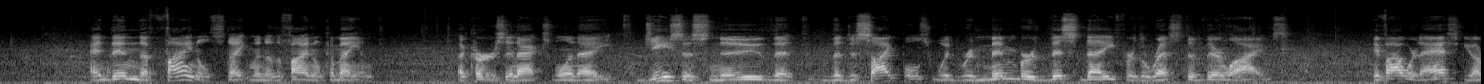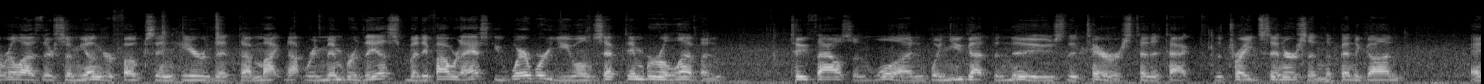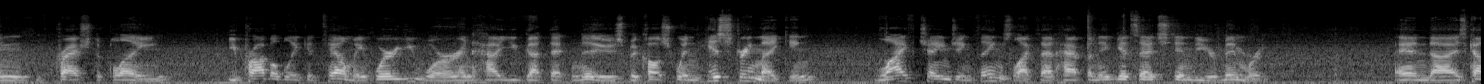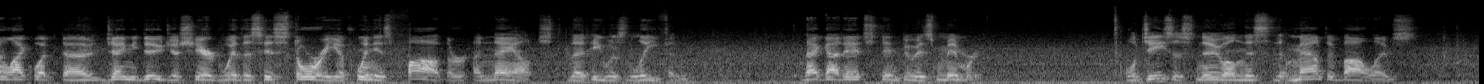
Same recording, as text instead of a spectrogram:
And then the final statement of the final command occurs in Acts 1 8. Jesus knew that the disciples would remember this day for the rest of their lives if I were to ask you, I realize there's some younger folks in here that uh, might not remember this, but if I were to ask you, where were you on September 11, 2001, when you got the news that terrorists had attacked the trade centers and the Pentagon and crashed a plane? You probably could tell me where you were and how you got that news because when history making, life changing things like that happen, it gets etched into your memory. And uh, it's kind of like what uh, Jamie Dew just shared with us his story of when his father announced that he was leaving. That got etched into his memory. Well, Jesus knew on this Mount of Olives,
